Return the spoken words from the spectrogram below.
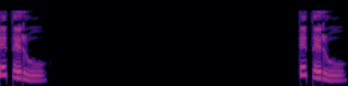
때때로 때때로.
